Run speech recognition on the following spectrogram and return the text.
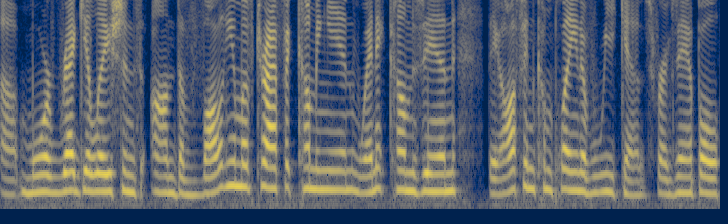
Uh, more regulations on the volume of traffic coming in when it comes in. They often complain of weekends. For example,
